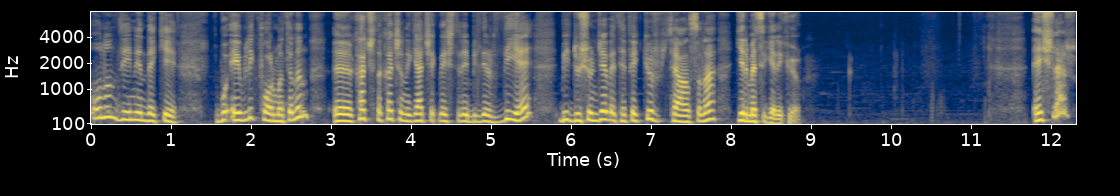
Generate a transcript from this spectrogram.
onun zihnindeki bu evlilik formatının e, kaçta kaçını gerçekleştirebilir diye bir düşünce ve tefekkür seansına girmesi gerekiyor. Eşler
